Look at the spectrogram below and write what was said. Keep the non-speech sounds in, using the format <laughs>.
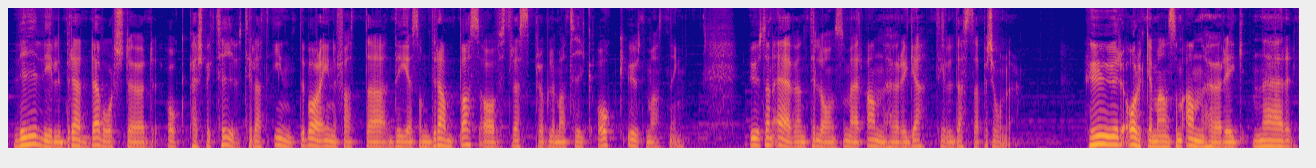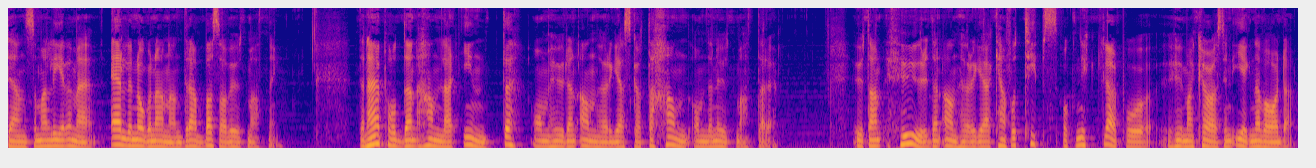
Vi vill bredda vårt stöd och perspektiv till att inte bara innefatta de som drabbas av stressproblematik och utmattning. Utan även till de som är anhöriga till dessa personer. Hur orkar man som anhörig när den som man lever med eller någon annan drabbas av utmattning? Den här podden handlar inte om hur den anhöriga ska ta hand om den utmattade. Utan hur den anhöriga kan få tips och nycklar på hur man klarar sin egna vardag.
